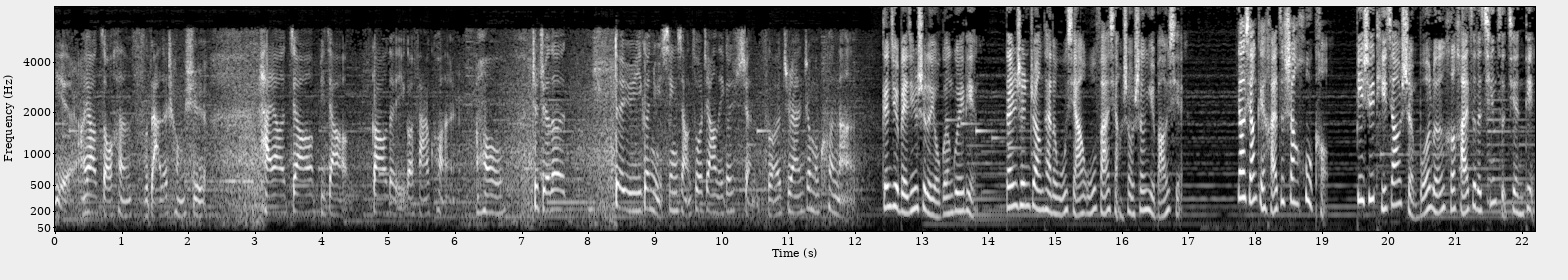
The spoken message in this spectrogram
易，然后要走很复杂的程序，还要交比较高的一个罚款，然后就觉得对于一个女性想做这样的一个选择，居然这么困难。根据北京市的有关规定，单身状态的吴霞无法享受生育保险。要想给孩子上户口，必须提交沈伯伦和孩子的亲子鉴定。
